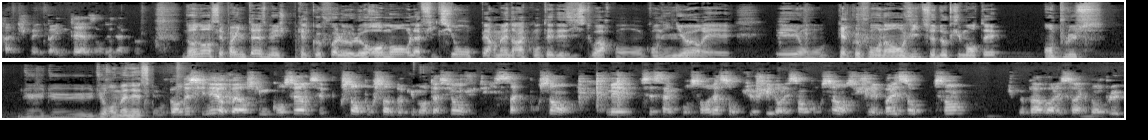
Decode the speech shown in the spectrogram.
pas, je fais pas une thèse, on est d'accord. Non, non, c'est pas une thèse, mais quelquefois le, le, roman ou la fiction permet de raconter des histoires qu'on qu'on ignore et, et on, quelquefois on a envie de se documenter en plus du, du, du romanesque. Une bande dessinée, enfin, en ce qui me concerne, c'est pour 100% de documentation, j'utilise 5%, mais ces 5%-là sont piochés dans les 100%. Si je n'ai pas les 100%, je peux pas avoir les 5 non plus.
